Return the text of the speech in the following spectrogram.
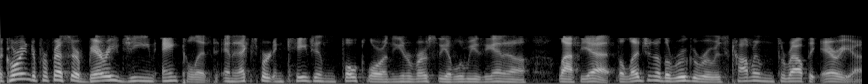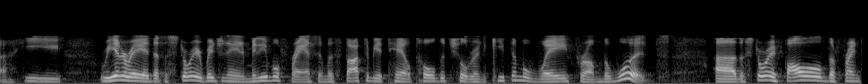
According to Professor Barry Jean Ancelet, and an expert in Cajun folklore in the University of Louisiana Lafayette, the legend of the Rougarou is common throughout the area. He reiterated that the story originated in medieval France and was thought to be a tale told to children to keep them away from the woods. Uh, the story followed the French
